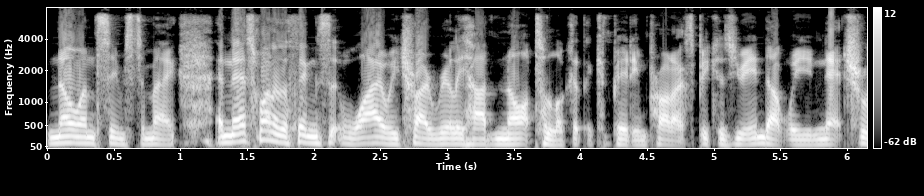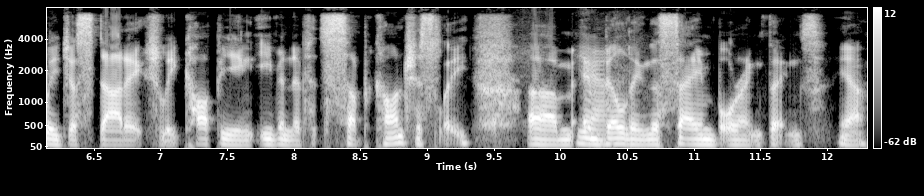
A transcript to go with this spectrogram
no one seems to make. And that's one of the things that why we try really hard not to look at the competing products because you end up where you naturally just start actually copying, even if it's subconsciously, um, yeah. and building the same boring things. Yeah.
